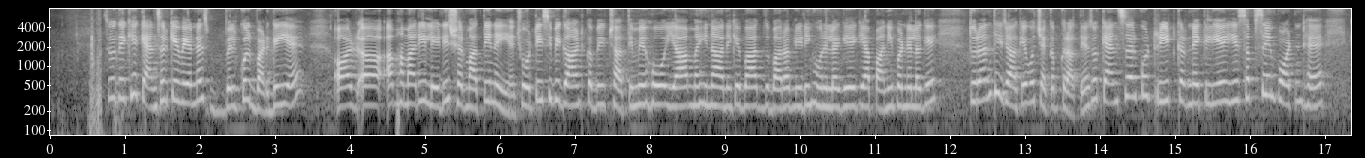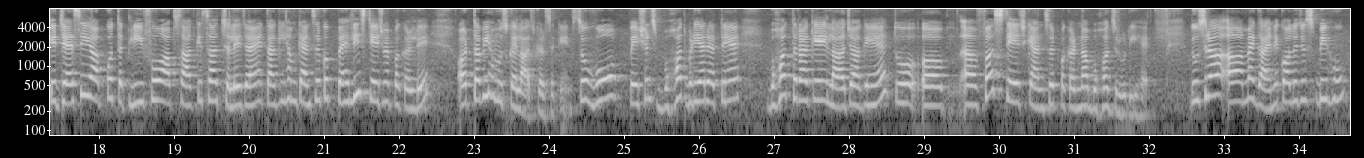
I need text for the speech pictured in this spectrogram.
सो so, देखिए कैंसर की अवेयरनेस बिल्कुल बढ़ गई है और अब हमारी लेडीज़ शर्माती नहीं है। छोटी सी भी गांठ कभी छाती में हो या महीना आने के बाद दोबारा ब्लीडिंग होने लगे या पानी पड़ने लगे तुरंत ही जाके वो चेकअप कराते हैं। सो so, कैंसर को ट्रीट करने के लिए ये सबसे इंपॉर्टेंट है कि जैसे ही आपको तकलीफ़ हो आप साथ के साथ चले जाएँ ताकि हम कैंसर को पहली स्टेज में पकड़ लें और तभी हम उसका इलाज कर सकें। सो so, वो पेशेंट्स बहुत बढ़िया रहते हैं बहुत तरह के इलाज आ गए हैं। तो फ़र्स्ट स्टेज कैंसर पकड़ना बहुत ज़रूरी है। दूसरा आ, मैं गायनिकोलॉजिस्ट भी हूँ।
